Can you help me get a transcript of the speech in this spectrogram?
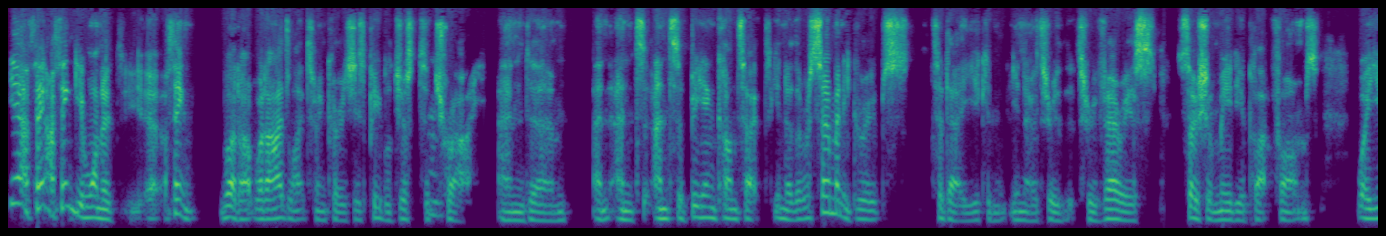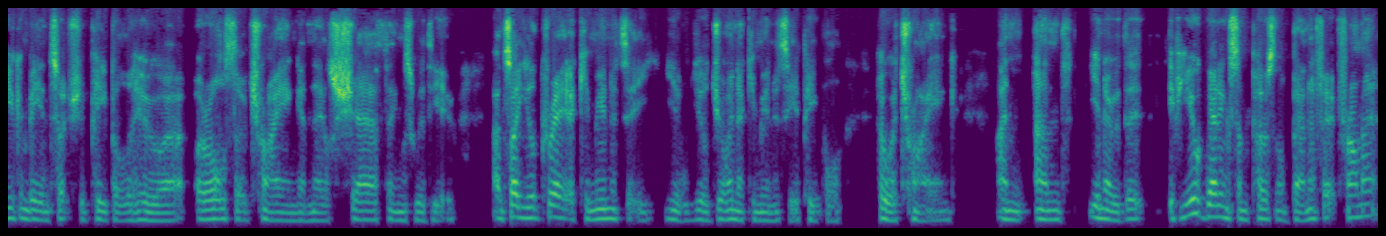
Yeah i think i think you want to i think what I, what i'd like to encourage is people just to mm. try and um and and and to be in contact. You know there are so many groups today you can you know through through various social media platforms where you can be in touch with people who are, are also trying and they'll share things with you. And so you'll create a community you'll, you'll join a community of people who are trying and and you know that if you're getting some personal benefit from it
